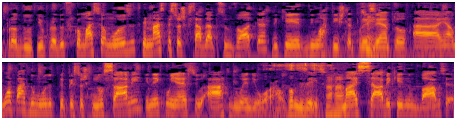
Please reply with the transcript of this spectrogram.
o produto. E o produto ficou mais famoso, tem mais pessoas que sabem da Absolute Vodka do que de um artista. Por Sim. exemplo, ah, em alguma parte do mundo tem pessoas que não sabem e nem conhecem a arte do Andy Warhol, vamos dizer isso. Aham. Mas sabe que no bar você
